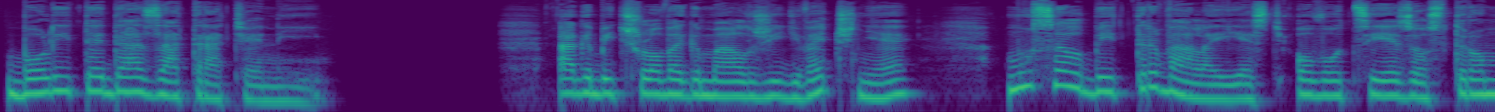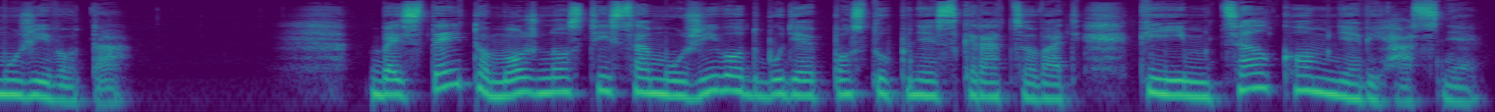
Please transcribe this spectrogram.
boli teda zatratení. Ak by človek mal žiť väčšine, musel by trvale jesť ovocie zo stromu života. Bez tejto možnosti sa mu život bude postupne skracovať, kým celkom nevyhasne.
